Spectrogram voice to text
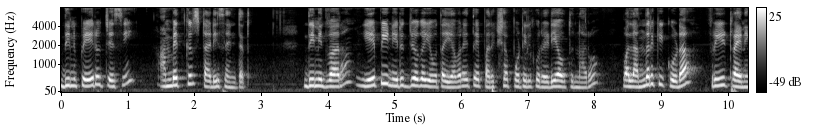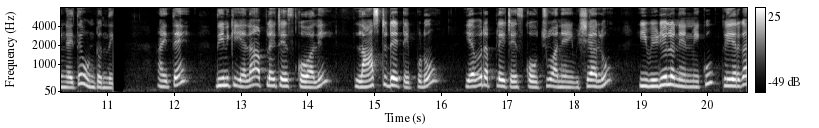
దీని పేరు వచ్చేసి అంబేద్కర్ స్టడీ సెంటర్. దీని ద్వారా ఏపీ నిరుద్యోగ యువత ఎవరైతే పరీక్షా పోటీలకు రెడీ అవుతున్నారో వాళ్ళందరికీ కూడా ఫ్రీ ట్రైనింగ్ అయితే ఉంటుంది. అయితే దీనికి ఎలా అప్లై చేసుకోవాలి? లాస్ట్ డేట్ ఎప్పుడు? ఎవరు అప్లై చేసుకోవచ్చు అనే విషయాలు ఈ వీడియోలో నేను మీకు క్లియర్గా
